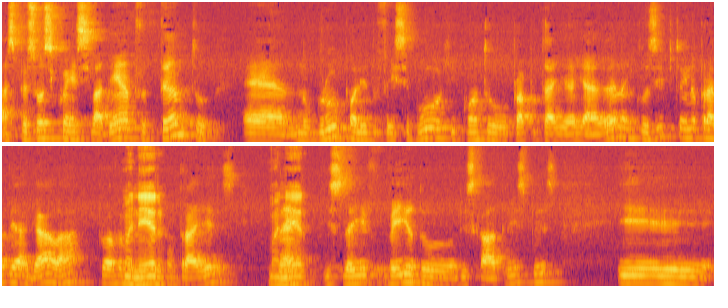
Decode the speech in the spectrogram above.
as pessoas que conheci lá dentro, tanto é, no grupo ali do Facebook, quanto o próprio Tayan e a Ana. Inclusive, estou indo para BH lá, provavelmente Maneiro. vou encontrar eles. Né? Maneiro. Né? Isso daí veio do, do Scala 3Ps. E,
